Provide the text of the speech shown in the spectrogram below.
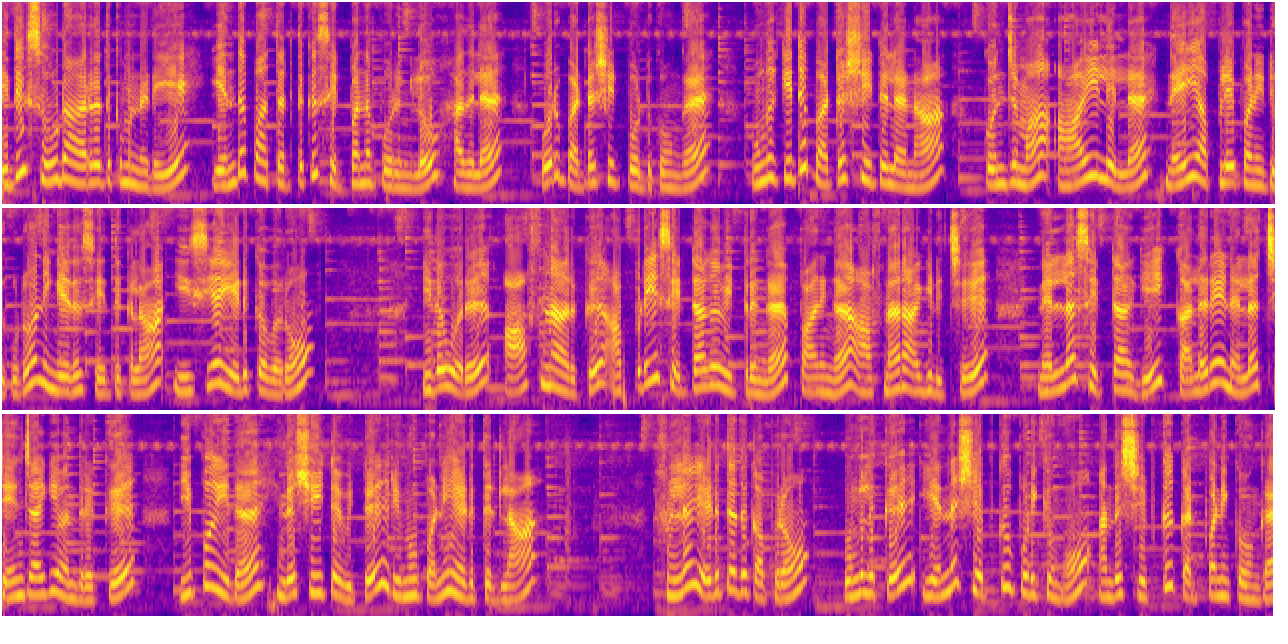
இது சூடு ஆறுறதுக்கு முன்னாடியே எந்த பாத்திரத்துக்கு செட் பண்ண போறீங்களோ அதில் ஒரு பட்டர் ஷீட் போட்டுக்கோங்க. உங்ககிட்ட பட்டர் ஷீட் இல்லைன்னா கொஞ்சமாக ஆயில் இல்லை நெய் அப்ளை பண்ணிட்டு கூட நீங்கள் இதை சேர்த்துக்கலாம். ஈஸியாக எடுக்க வரும். இதை ஒரு ஆஃப் அன் ஹவருக்கு அப்படியே செட்டாக விட்டுருங்க. பாருங்க ஆஃப் அன் ஹவர் ஆகிடுச்சு. நல்லா செட் ஆகி கலரே நல்லா சேஞ்ச் ஆகி வந்திருக்கு. இப்போ இதை இந்த ஷீட்டை விட்டு ரிமூவ் பண்ணி எடுத்துடலாம். ஃபுல்லாக எடுத்ததுக்கப்புறம் உங்களுக்கு என்ன ஷேப்க்கு பிடிக்குமோ அந்த ஷேப்க்கு கட் பண்ணிக்கோங்க.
